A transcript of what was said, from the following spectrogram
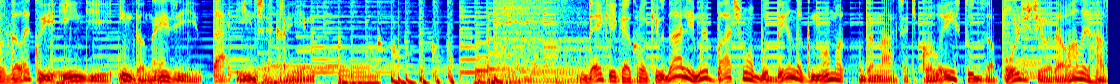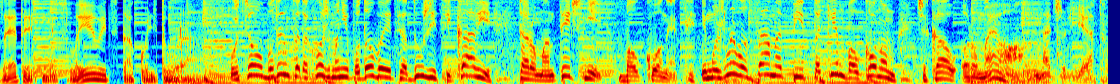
з далекої Індії, Індонезії та інших країн. Декілька кроків далі ми бачимо будинок номер 11. Колись тут за Польщі видавали газети Мисливець та культура. У цьому будинку також мені подобаються дуже цікаві та романтичні балкони. І можливо саме під таким балконом чекав Ромео на Джульєту.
